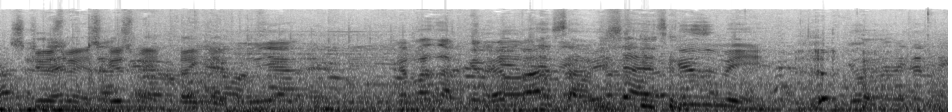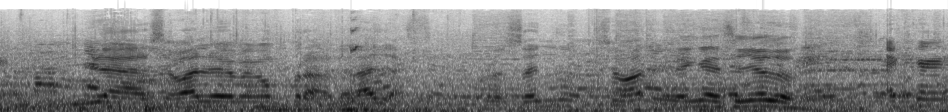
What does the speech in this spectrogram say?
Excuse me, excuse me, thank you. ¿Qué pasa? ¿Qué, pasa, Visa? Excuse me. Mira, se vale que me he comprado, del Haya. Se vale. Venga, enséñalo. Es que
